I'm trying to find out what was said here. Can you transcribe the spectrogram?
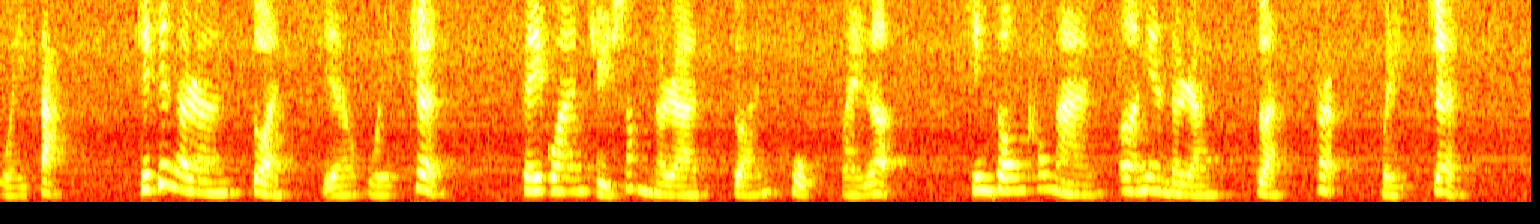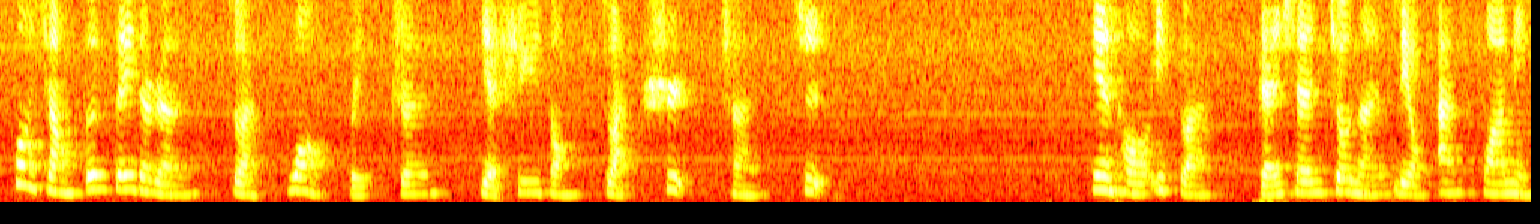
为大，邪见的人转邪为正，悲观沮丧的人转苦为乐。心中充满恶念的人转恶为正，妄想纷飞的人转妄为真，也是一种转世成智。念头一转，人生就能柳暗花明；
